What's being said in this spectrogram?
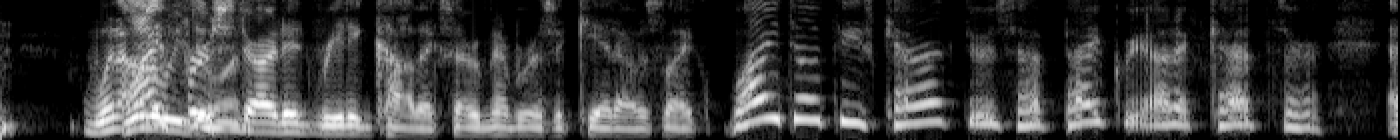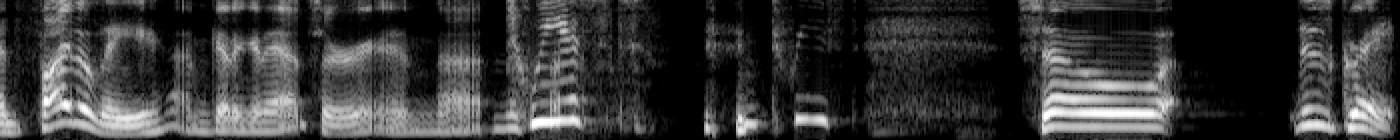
thing. When What I first doing? started reading comics, I remember as a kid, I was like, why don't these characters have pancreatic cancer? And finally, I'm getting an answer in, uh, this twist? So, this is great.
